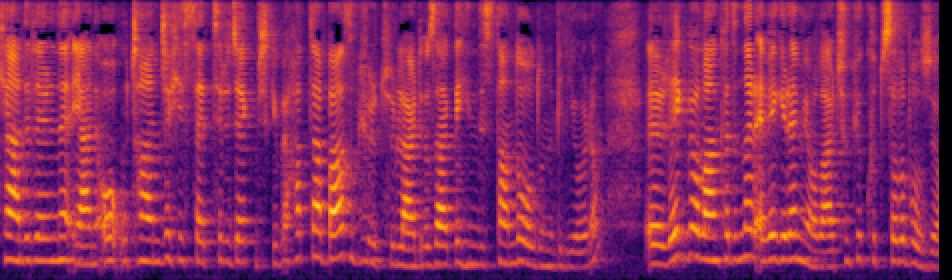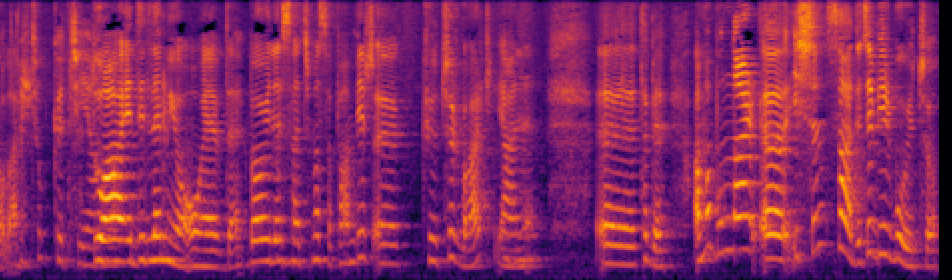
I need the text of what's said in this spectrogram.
kendilerine yani o utancı hissettirecekmiş gibi. Hatta bazı kültürlerde özellikle Hindistan'da olduğunu biliyorum. E, regl olan kadınlar eve giremiyorlar çünkü kutsalı bozuyorlar. Çok kötü ya. Dua edilemiyor o evde. Böyle saçma sapan bir e, kültür var yani. E, tabii ama bunlar e, işin sadece bir boyutu.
